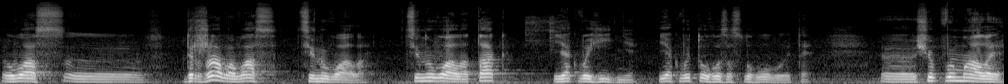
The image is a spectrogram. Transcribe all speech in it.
у вас е, держава вас цінувала. Цінувала так, як ви гідні, як ви того заслуговуєте. Е, щоб ви мали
